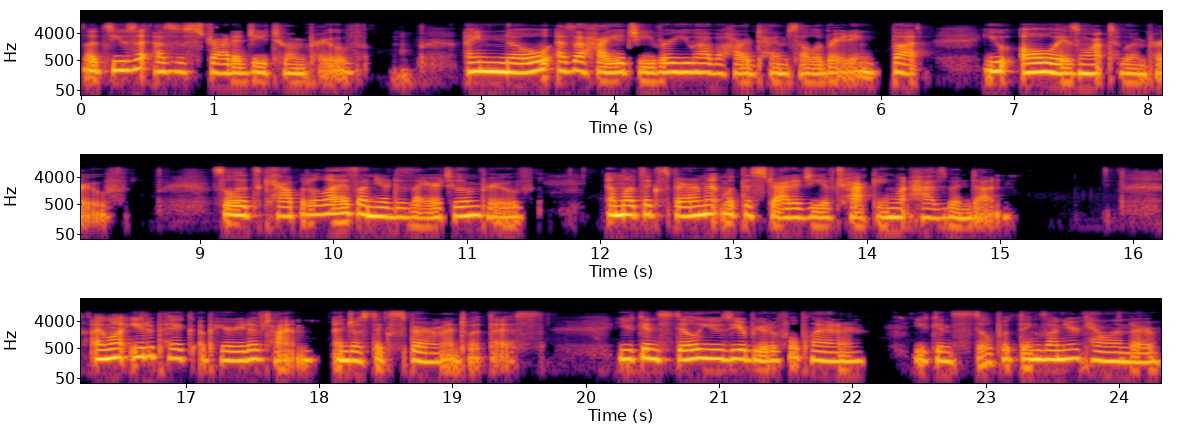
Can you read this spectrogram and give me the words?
Let's use it as a strategy to improve. I know as a high achiever, you have a hard time celebrating, but you always want to improve. So let's capitalize on your desire to improve and let's experiment with the strategy of tracking what has been done. I want you to pick a period of time and just experiment with this. You can still use your beautiful planner. You can still put things on your calendar.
